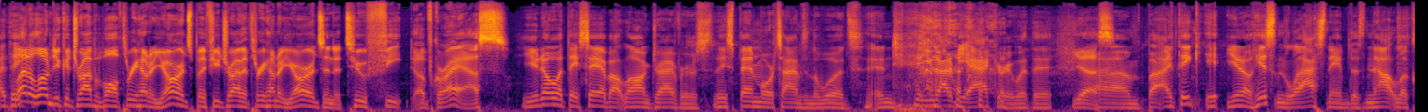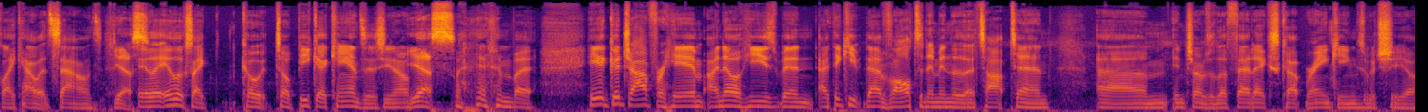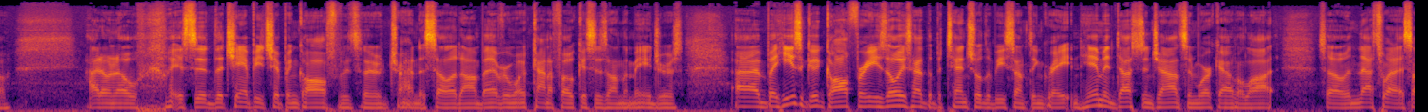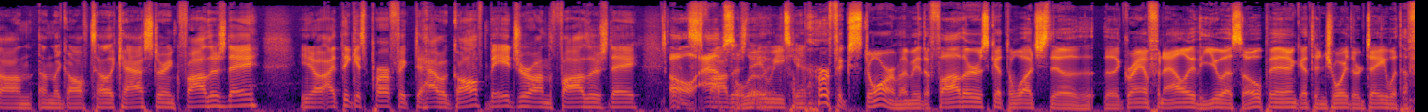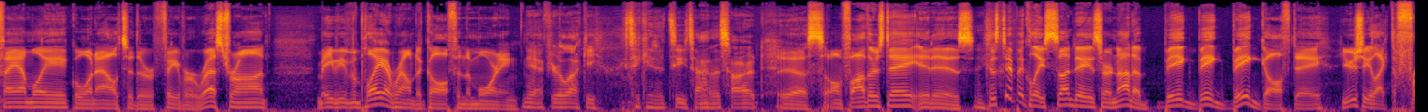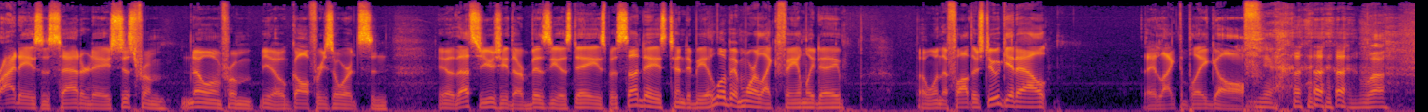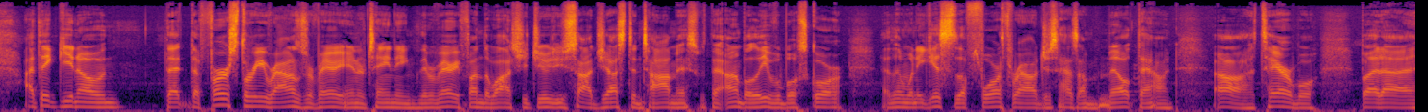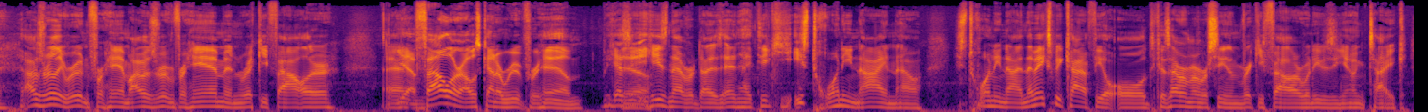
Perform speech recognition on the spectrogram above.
I think Let alone you could drive a ball 300 yards, but if you drive it 300 yards into two feet of grass, you know what they say about long drivers. They spend more times in the woods, and you got to be accurate with it. Yes. Um, but I think it, you know his last name does not look like how it sounds. Yes. It, it looks like Co- Topeka, Kansas. You know. yes, but he a good job for him. I know he's been. I think he that vaulted him into the top ten um, in terms of the FedEx Cup rankings, which you know. I don't know. It's the championship in golf. They're trying to sell it on, but everyone kind of focuses on the majors. Uh, but he's a good golfer. He's always had the potential to be something great, and him and Dustin Johnson work out a lot. So, and that's what I saw on, on the golf telecast during Father's Day. You know, I think it's perfect to have a golf major on the Father's Day. Oh, Father's Day absolutely! It's a perfect storm. I mean, the fathers get to watch the the grand finale, the U.S. Open, get to enjoy their day with the family, going out to their favorite restaurant, maybe even play around a round of golf in the morning. Yeah, if you're lucky to get a tee time, it's hard. Yes, on Father's Day it is because typically Sundays are not a big, big, big golf day. Usually, like the Fridays and Saturdays, just from knowing from you know golf resorts and you know that's usually their busiest days. But Sundays tend to be a little bit more like family day. But when the fathers do get out, they like to play golf. Yeah. well, I think you know that the first three rounds were very entertaining. They were very fun to watch. You you saw Justin Thomas with that unbelievable score, and then when he gets to the fourth round, just has a meltdown. Oh, terrible. But uh, I was really rooting for him. I was rooting for him and Rickie Fowler. And yeah, Fowler, I was kind of rooting for him because Yeah. he, he's never done it. And I think he, he's 29 now. He's 29. That makes me kind of feel old because I remember seeing Rickie Fowler when he was a young tyke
